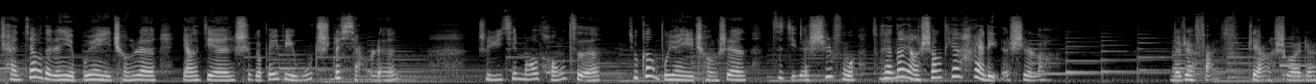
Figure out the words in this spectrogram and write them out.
阐教的人也不愿意承认杨戬是个卑鄙无耻的小人，至于金毛童子，就更不愿意承认自己的师傅做下那样伤天害理的事了。哪吒反复这样说着，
